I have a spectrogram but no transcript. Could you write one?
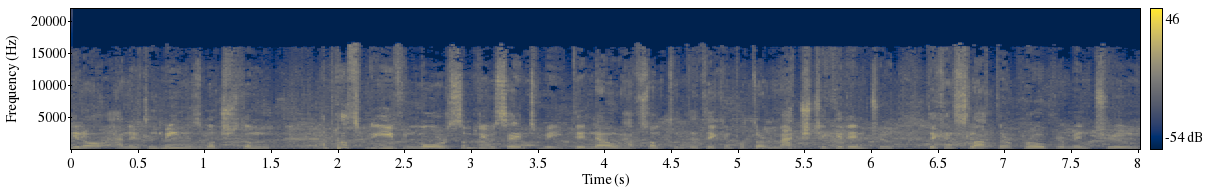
you know and it'll mean as much to them and possibly even more. Somebody was saying to me they now have something that they can put their match ticket into they can slot their program into.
